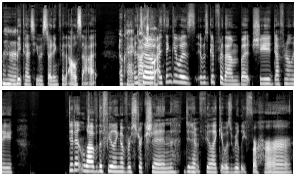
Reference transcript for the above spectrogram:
Mhm. because he was studying for the LSAT. Okay, And gotcha. so I think it was it was good for them, but she definitely didn't love the feeling of restriction, didn't feel like it was really for her.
